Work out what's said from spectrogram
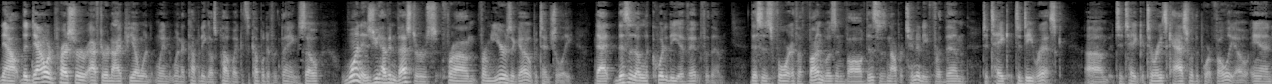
Now, the downward pressure after an IPO when, when, when a company goes public, it's a couple different things. So one is you have investors from from years ago potentially that this is a liquidity event for them. This is for if a fund was involved, this is an opportunity for them to take to de-risk, um, to take to raise cash for the portfolio. And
